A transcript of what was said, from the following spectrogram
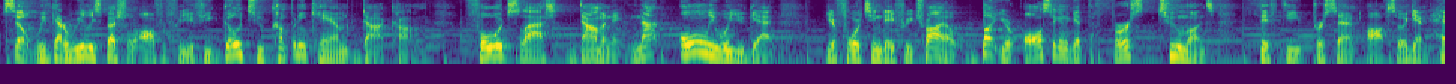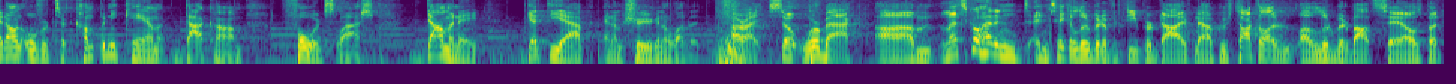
So, we've got a really special offer for you. If you go to companycam.com, forward slash dominate. Not only will you get your 14 day free trial, but you're also going to get the first two months 50% off. So again, head on over to companycam.com forward slash dominate get the app, and I'm sure you're going to love it. All right, so we're back. Um, let's go ahead and, and, take a little bit of a deeper dive now. We've talked a, lot, a little bit about sales, but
